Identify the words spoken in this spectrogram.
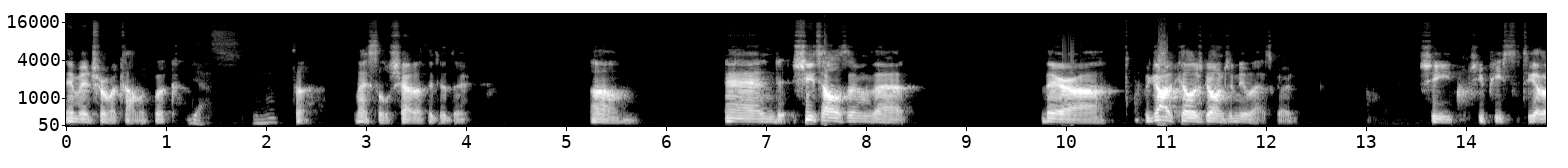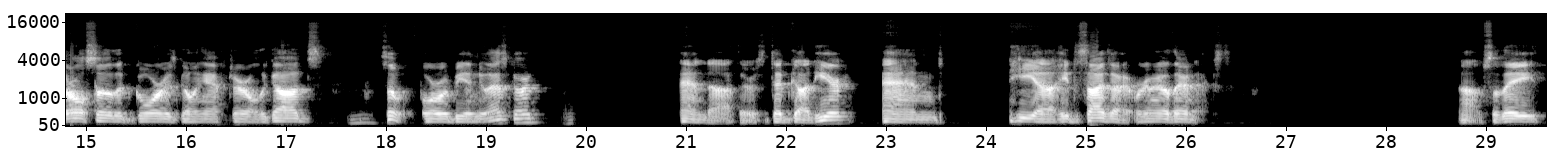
image from a comic book. Yes. hmm nice little shout out they did there. Um, and she tells him that they're uh, the God Killer's going to New Asgard. She she pieced it together also that Gorr is going after all the gods, Mhm. so Thor would be in New Asgard, and uh, there's a dead god here, and he uh, he decides, all right, we're gonna go there next. Um, so they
